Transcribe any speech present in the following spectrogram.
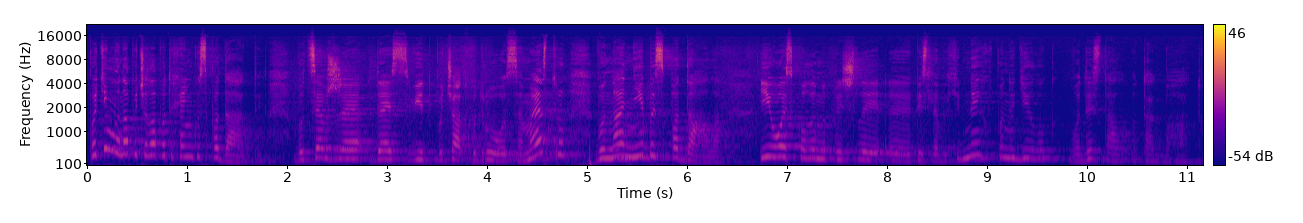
Потім вона почала потихеньку спадати, бо це вже десь від початку другого семестру вона ніби спадала. І ось коли ми прийшли е, після вихідних в понеділок, води стало отак багато.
